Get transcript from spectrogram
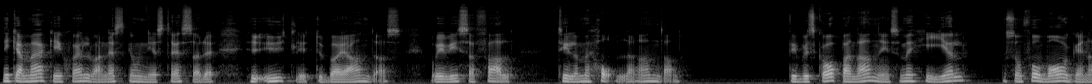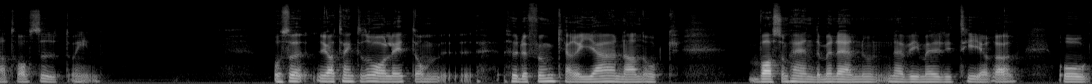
Ni kan märka er själva nästa gång ni är stressade hur ytligt du börjar andas och i vissa fall till och med håller andan. Vi vill skapa en andning som är hel och som får magen att dras ut och in. Och så, jag tänkte dra lite om eh, hur det funkar i hjärnan och vad som händer med den när vi mediterar. Och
